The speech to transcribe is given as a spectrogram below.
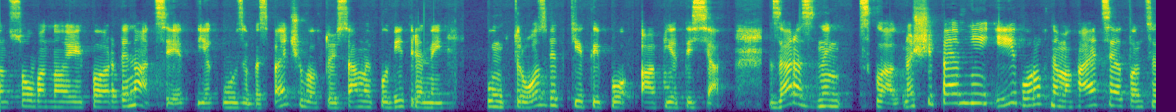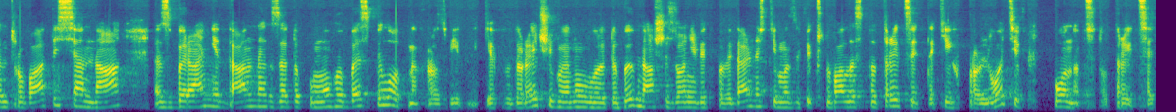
збалансованої координації, яку забезпечував той самий повітряний. Пункт розвідки типу А 50 зараз з ним складнощі певні, і ворог намагається концентруватися на збиранні даних за допомогою безпілотних розвідників. До речі, минулої доби в нашій зоні відповідальності ми зафіксували 130 таких прольотів, понад 130.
